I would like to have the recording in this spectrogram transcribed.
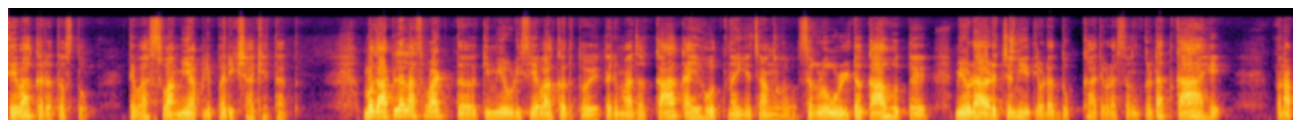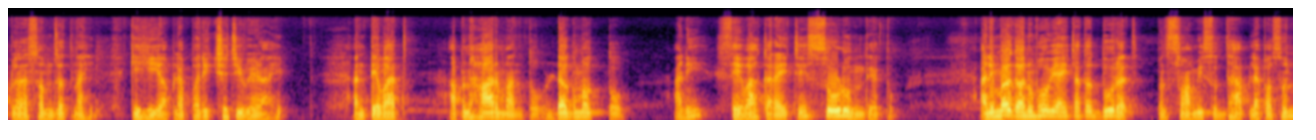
सेवा करत असतो तेव्हा स्वामी आपली परीक्षा घेतात. मग आपल्याला असं वाटतं की मी एवढी सेवा करतोय तरी माझं का काही होत नाही आहे चांगलं? सगळं उलटं का होतंय? मी एवढ्या अडचणीत एवढ्या दुःखात एवढ्या संकटात का आहे? पण आपल्याला समजत नाही की ही आपल्या परीक्षेची वेळ आहे. आणि तेव्हाच आपण हार मानतो डगमगतो आणि सेवा करायचे सोडून देतो. आणि मग अनुभव यायचा तर दूरच. पण स्वामीसुद्धा आपल्यापासून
